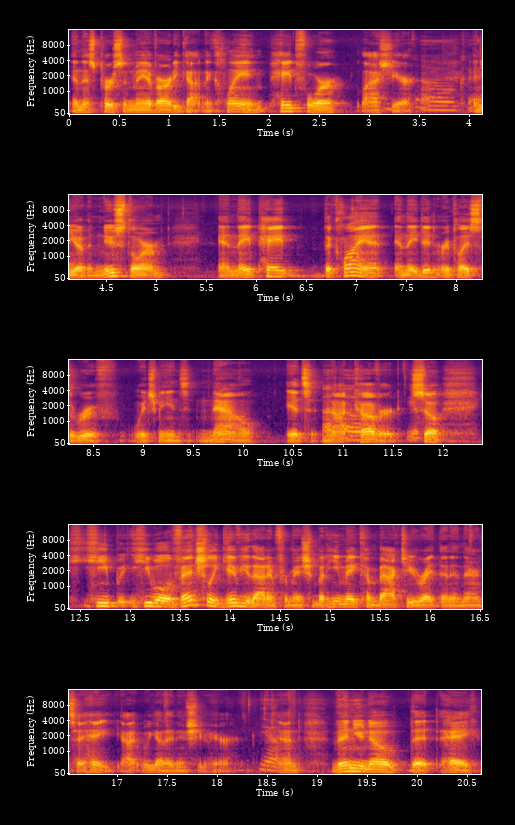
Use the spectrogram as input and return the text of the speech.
and this person may have already gotten a claim paid for last year. Oh, okay. And you have a new storm, and they paid the client and they didn't replace the roof, which means now it's not Uh-oh. covered. Yep. So he he will eventually give you that information, but he may come back to you right then and there and say, "Hey, I, we got an issue here," Yeah. and then you know that hey,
